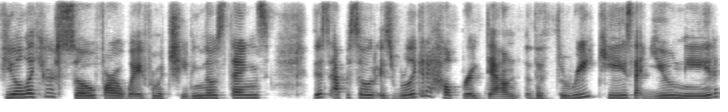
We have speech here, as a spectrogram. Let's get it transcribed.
feel like you're so far away from achieving those things, this episode is really going to help break down the three keys that you need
